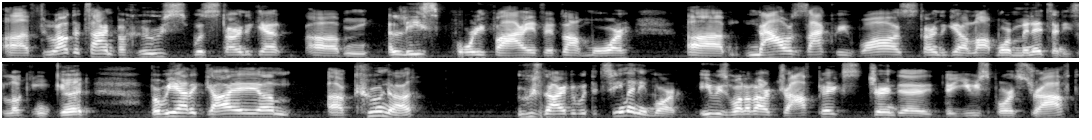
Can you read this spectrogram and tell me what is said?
Uh, throughout the time, Bahus was starting to get um, at least 45, if not more. Uh, now Zachary was starting to get a lot more minutes, and he's looking good. But we had a guy, um, uh, Kuna, who's not even with the team anymore. He was one of our draft picks during the, the U Sports draft,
